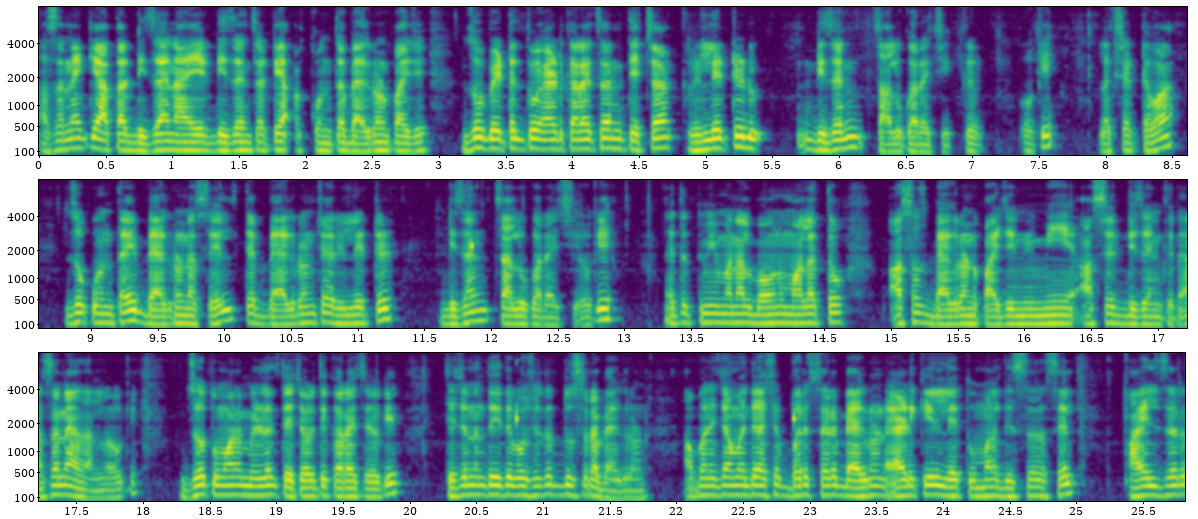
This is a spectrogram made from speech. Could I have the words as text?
असं नाही की आता डिझाईन आहे डिझाईनसाठी कोणता बॅकग्राऊंड पाहिजे. जो भेटेल तो ॲड करायचा आणि त्याच्या रिलेटेड डिझाईन चालू करायची ओके लक्षात ठेवा जो कोणताही बॅकग्राऊंड असेल त्या बॅकग्राऊंडच्या रिलेटेड डिझाईन चालू करायची ओके नाही तर तुम्ही म्हणाल भाऊ मला तो असाच बॅकग्राऊंड पाहिजे मी असेच डिझाईन करेन. असं नाही झालं ओके जो तुम्हाला मिळेल त्याच्यावरती करायचं ओके त्याच्यानंतर इथे बघू शकता दुसरा बॅकग्राऊंड आपण याच्यामध्ये असे बरेच सारे बॅकग्राऊंड ॲड केलेले आहे तुम्हाला दिसत असेल. फाईल जर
